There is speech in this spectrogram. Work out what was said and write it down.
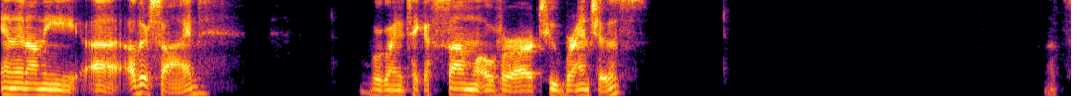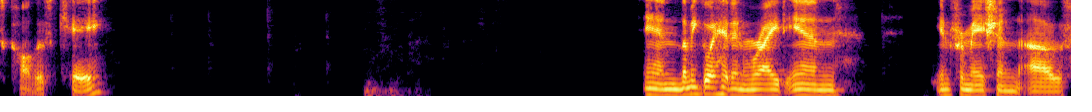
And then on the uh, other side, we're going to take a sum over our two branches. Let's call this K. And let me go ahead and write in information of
